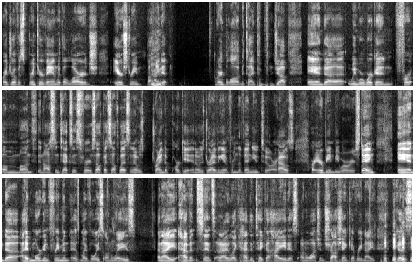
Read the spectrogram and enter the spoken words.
where I drove a Sprinter van with a large airstream behind Mm-hmm. it. Very blog type job, and uh, we were working for a month in Austin, Texas, for South by Southwest, and I was trying to park it, and I was driving it from the venue to our house, our Airbnb where we were staying, and uh, I had Morgan Freeman as my voice on Waze, and I haven't since, and I like had to take a hiatus on watching Shawshank every night because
